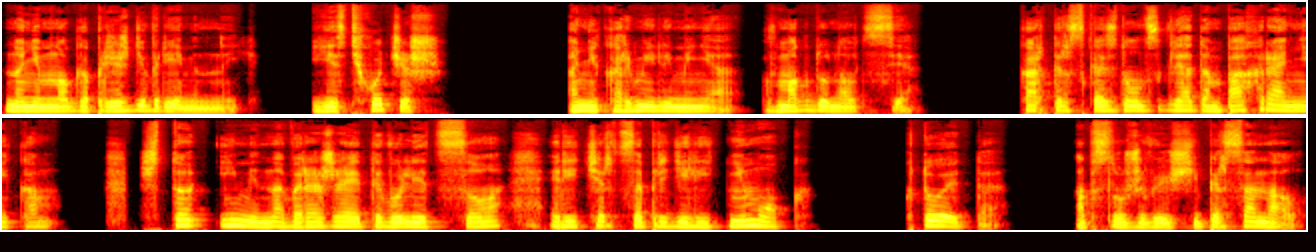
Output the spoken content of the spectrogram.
но немного преждевременный. Есть хочешь? Они кормили меня в Макдоналдсе. Картер скользнул взглядом по охранникам. Что именно выражает его лицо, Ричардс определить не мог. Кто это? Обслуживающий персонал.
